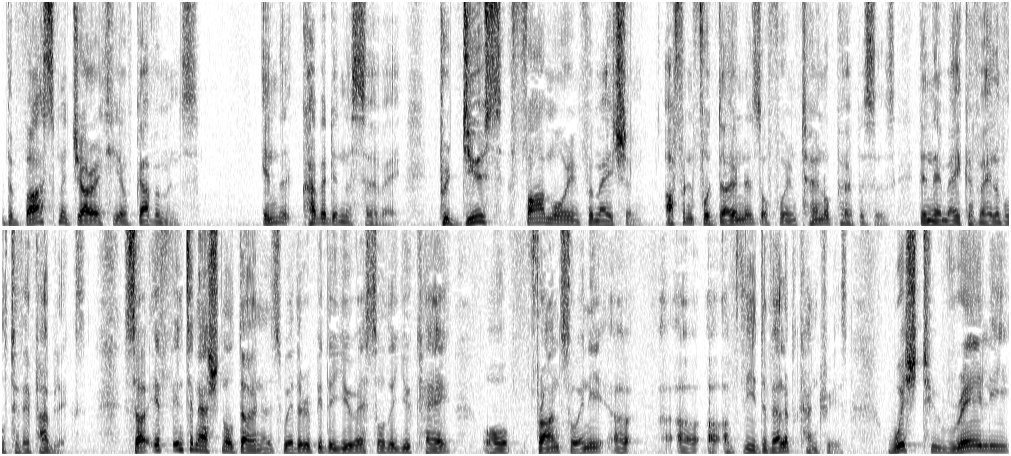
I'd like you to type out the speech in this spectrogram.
the vast majority of governments in the, covered in the survey produce far more information, often for donors or for internal purposes, than they make available to their publics. So if international donors, whether it be the US or the UK or France or any uh, uh, of the developed countries, wish to really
